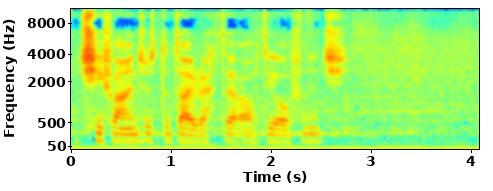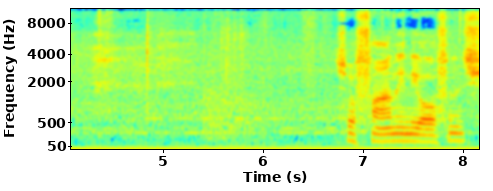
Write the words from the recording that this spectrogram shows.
What Chief Irons was the director of the orphanage. So finally in the orphanage.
